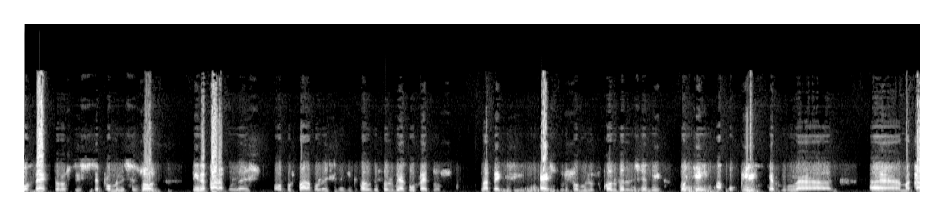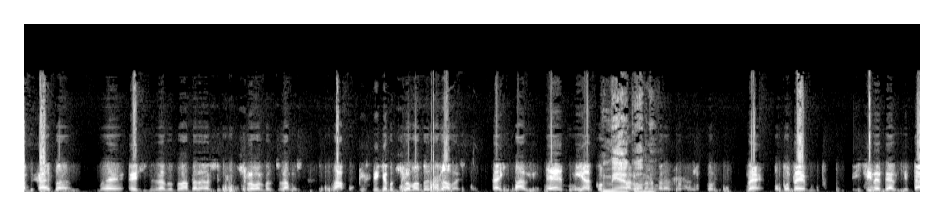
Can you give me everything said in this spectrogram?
ο δεύτερος της επόμενης σεζόν είναι πάρα πολλές, όπως πάρα πολλές είναι και οι πιθανότητες του Ολυμπιακού φέτος να παίξει έστω στους ομίλους του Conference γιατί, οκ, αποκλείστηκε από την ε, ε, Μακάμπι Χάιφα, ε, έχει τη δυνατότητα να περάσει και τη Σλοβάν Μπρατισλάβας. Θα αποκλειστεί και από τη Σλοβάν Μπρατισλάβας. Θα έχει πάλι ε, μία ακόμη Μία πιθανότητα ακόμη. να περάσει από την Σλοβάν. Ναι, οπότε γίνεται αρκετά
